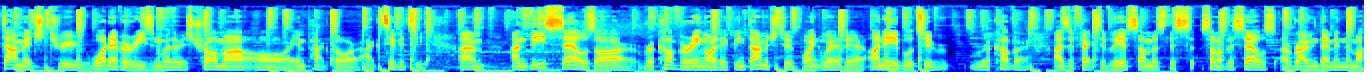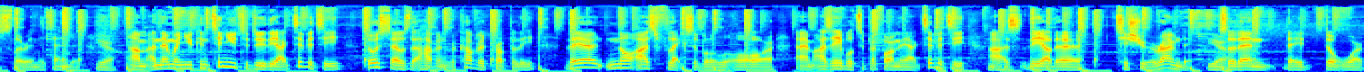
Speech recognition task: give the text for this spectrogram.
damaged through whatever reason, whether it's trauma or impact or activity. Um, and these cells are recovering, or they've been damaged to a point where they're unable to recover as effectively as some of the some of the cells around them in the muscle or in the tendon. Yeah. Um, and then when you continue to do the activity, those cells that haven't recovered properly, they're not as flexible or um, as able to perform the activity as the other tissue around it. Yeah. So then they don't work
